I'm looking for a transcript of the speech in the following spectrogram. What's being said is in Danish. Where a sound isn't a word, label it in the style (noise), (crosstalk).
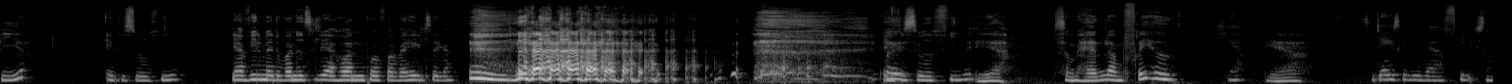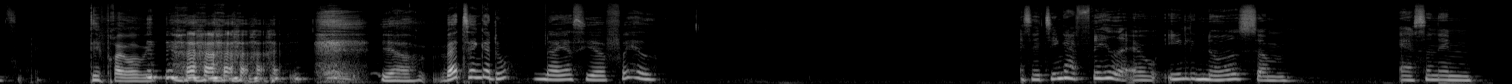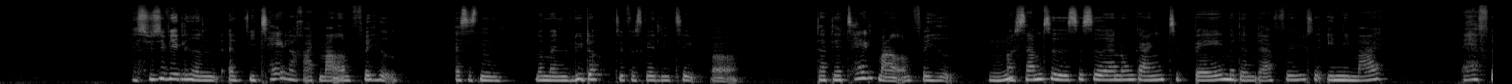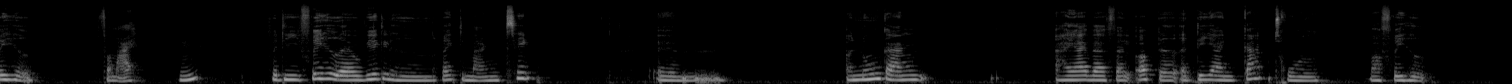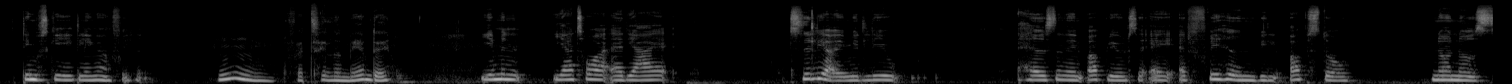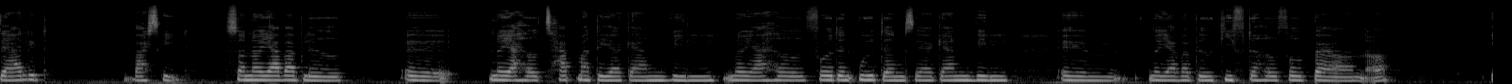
4. Episode 4. Jeg er vild med, at du var nødt til lige at have hånden på, for at være helt sikker. (laughs) (laughs) Episode 4. Ja, som handler om frihed. Ja, Ja, så i dag skal vi være fri som fuglen. det prøver vi. (laughs) ja, hvad tænker du, når jeg siger frihed? Altså jeg tænker, at frihed er jo egentlig noget, som er sådan en... Jeg synes i virkeligheden, at vi taler ret meget om frihed. Altså sådan, når man lytter til forskellige ting, og der bliver talt meget om frihed. Mm. Og samtidig så sidder jeg nogle gange tilbage med den der følelse inde i mig. Hvad er frihed for mig? Mm. Fordi frihed er jo i virkeligheden rigtig mange ting. Øhm, og nogle gange har jeg i hvert fald opdaget, at det jeg engang troede var frihed, det er måske ikke længere frihed. Hmm, fortæl noget mere om det. Jamen, jeg tror, at jeg tidligere i mit liv havde sådan en oplevelse af, at friheden ville opstå, når noget særligt var sket. Så når jeg var blevet, øh, når jeg havde tabt mig det, jeg gerne ville, når jeg havde fået den uddannelse, jeg gerne ville, øh, når jeg var blevet gift og havde fået børn, og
